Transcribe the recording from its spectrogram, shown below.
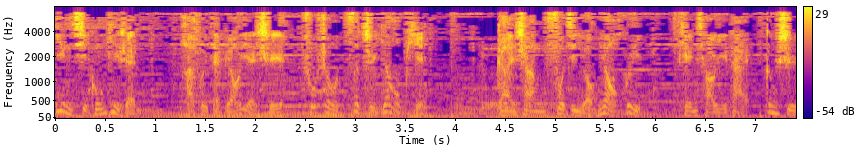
硬气功艺人还会在表演时出售自制药品。赶上附近有庙会，天桥一带更是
